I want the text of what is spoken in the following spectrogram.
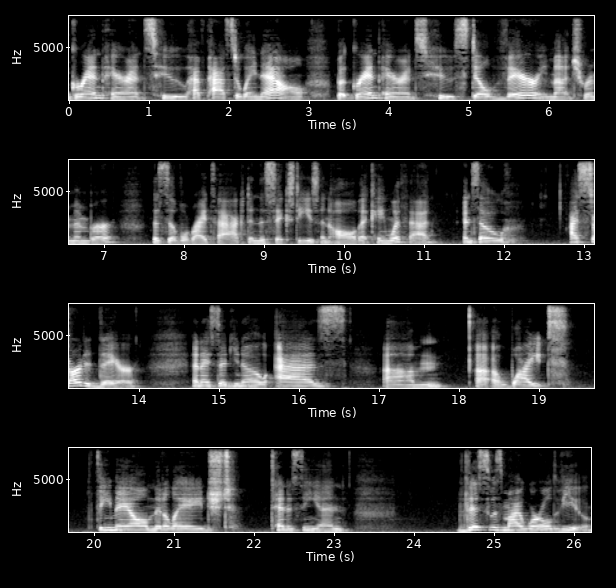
grandparents who have passed away now, but grandparents who still very much remember the Civil Rights Act in the 60s and all that came with that. And so I started there and I said, you know, as um, a, a white, female, middle aged Tennessean, this was my worldview.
